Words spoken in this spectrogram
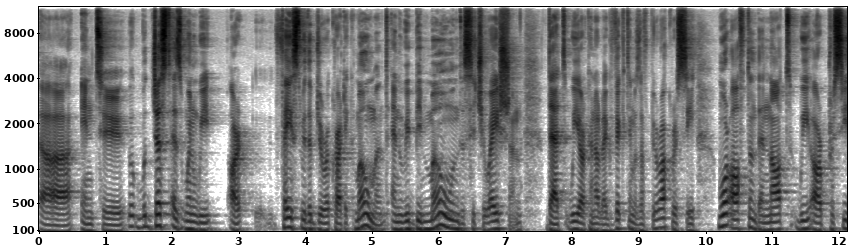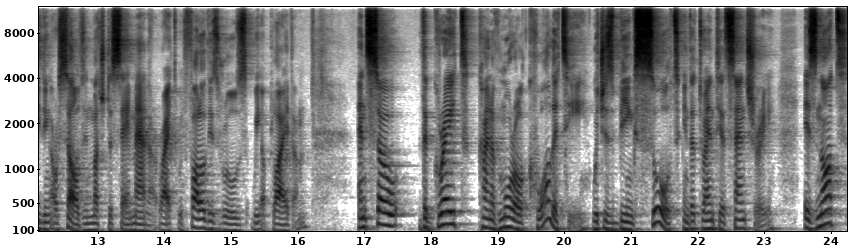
uh, into, just as when we are faced with a bureaucratic moment and we bemoan the situation that we are kind of like victims of bureaucracy, more often than not, we are proceeding ourselves in much the same manner, right? We follow these rules, we apply them. And so the great kind of moral quality which is being sought in the 20th century is not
